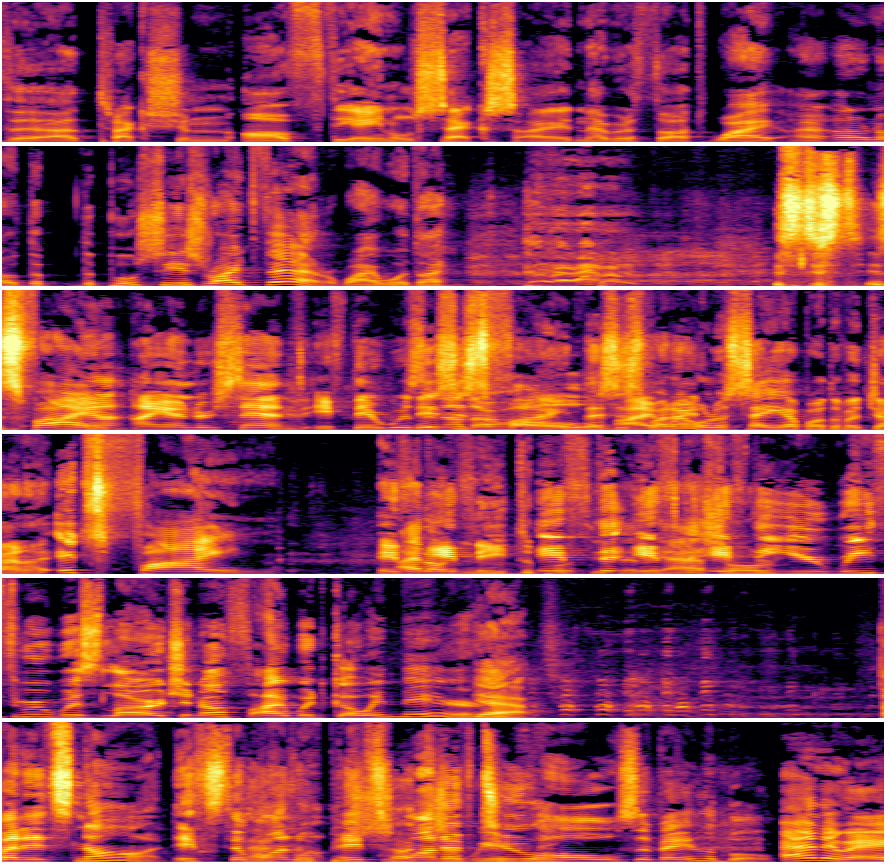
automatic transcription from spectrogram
the attraction of the anal sex. I never thought, why, I, I don't know, the, the pussy is right there. Why would I? it's just, it's fine. I, I understand. If there was this is another fine. hole, this is what I always say about the vagina. It's fine. If, I don't if- need to put this in if, the the- asshole. If the urethra was large enough, I would go in there. Yeah. But it's not. It's the That one. be It's such one a of weird two thing. holes available. Anyway,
